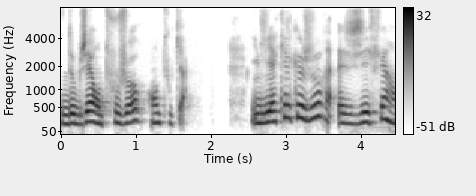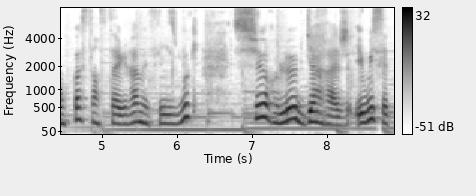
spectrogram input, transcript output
d'objets en tout genre en tout cas. Il y a quelques jours, j'ai fait un post Instagram et Facebook sur le garage. Et oui, cette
